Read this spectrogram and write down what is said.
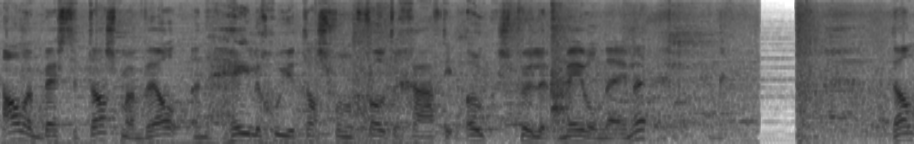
allerbeste tas, maar wel een hele goede tas voor een fotograaf die ook spullen mee wil nemen. Dan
